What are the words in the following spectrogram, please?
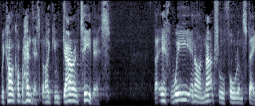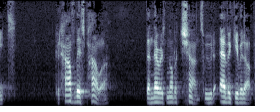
we can't comprehend this, but I can guarantee this that if we, in our natural fallen states, could have this power, then there is not a chance we would ever give it up.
